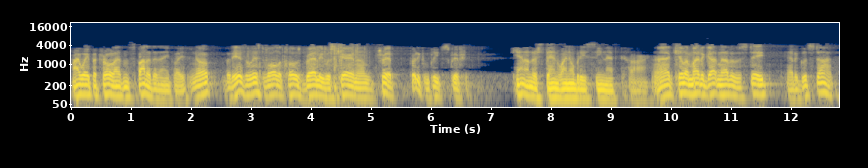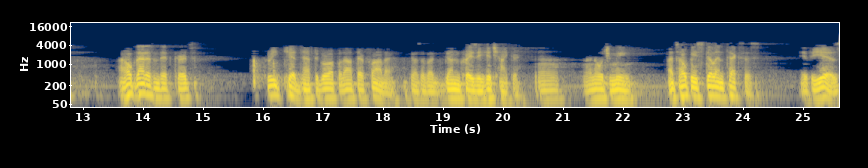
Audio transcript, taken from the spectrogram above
Highway Patrol hasn't spotted it anyplace. Nope, but here's a list of all the clothes Bradley was carrying on the trip. Pretty complete description. Can't understand why nobody's seen that car. Ah, killer might have gotten out of the state. Had a good start. I hope that isn't it, Kurtz. Three kids have to grow up without their father because of a gun crazy hitchhiker. Uh, I know what you mean. Let's hope he's still in Texas. If he is,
